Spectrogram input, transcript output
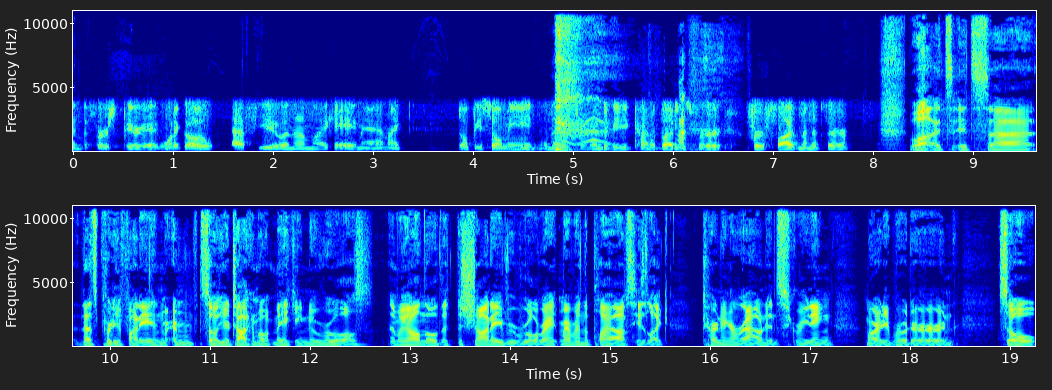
in the first period. Want to go? F you. And then I'm like, hey man, like, don't be so mean. And then it turned into be kind of buddies for for five minutes there. Well, it's it's uh, that's pretty funny. And, and so you're talking about making new rules, and we all know that the Sean Avery rule, right? Remember in the playoffs, he's like turning around and screening Marty Brodeur, and so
